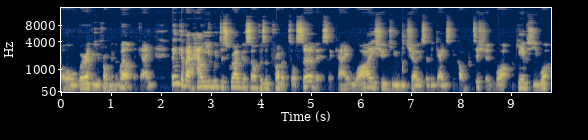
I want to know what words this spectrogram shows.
or wherever you're from in the world. Okay think about how you would describe yourself as a product or service. Okay, why should you be chosen against the competition? What gives you what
